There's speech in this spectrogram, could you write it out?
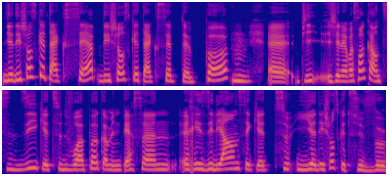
il y a des choses que tu acceptes, des choses que tu n'acceptes pas. Mm. Euh, puis j'ai l'impression quand tu dis que tu te vois pas comme une personne résiliente, c'est que tu il y a des choses que tu veux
